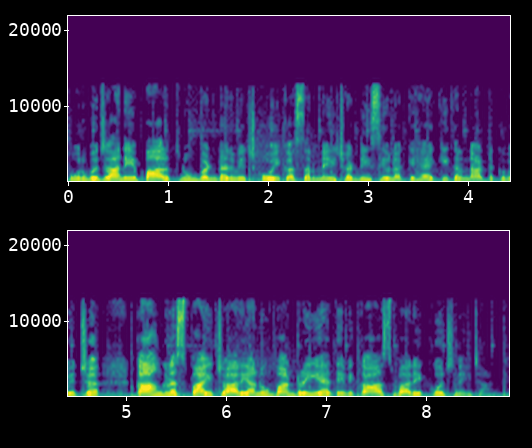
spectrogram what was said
ਪੂਰਵਜਾਂ ਨੇ ਭਾਰਤ ਨੂੰ ਵੰਡਣ ਵਿੱਚ ਕੋਈ ਕਸਰ ਨਹੀਂ ਛੱਡੀ ਸੀ। ਉਹਨਾਂ ਕਿਹਾ ਕਿ ਕਰਨਾਟਕ ਵਿੱਚ ਕਾਂਗਰਸ ਭਾਈਚਾਰਿਆਂ ਨੂੰ ਵੰਡ ਰਹੀ ਹੈ ਤੇ ਵਿਕਾਸ ਬਾਰੇ ਕੁਝ ਨਹੀਂ ਜਾਣਦੀ।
